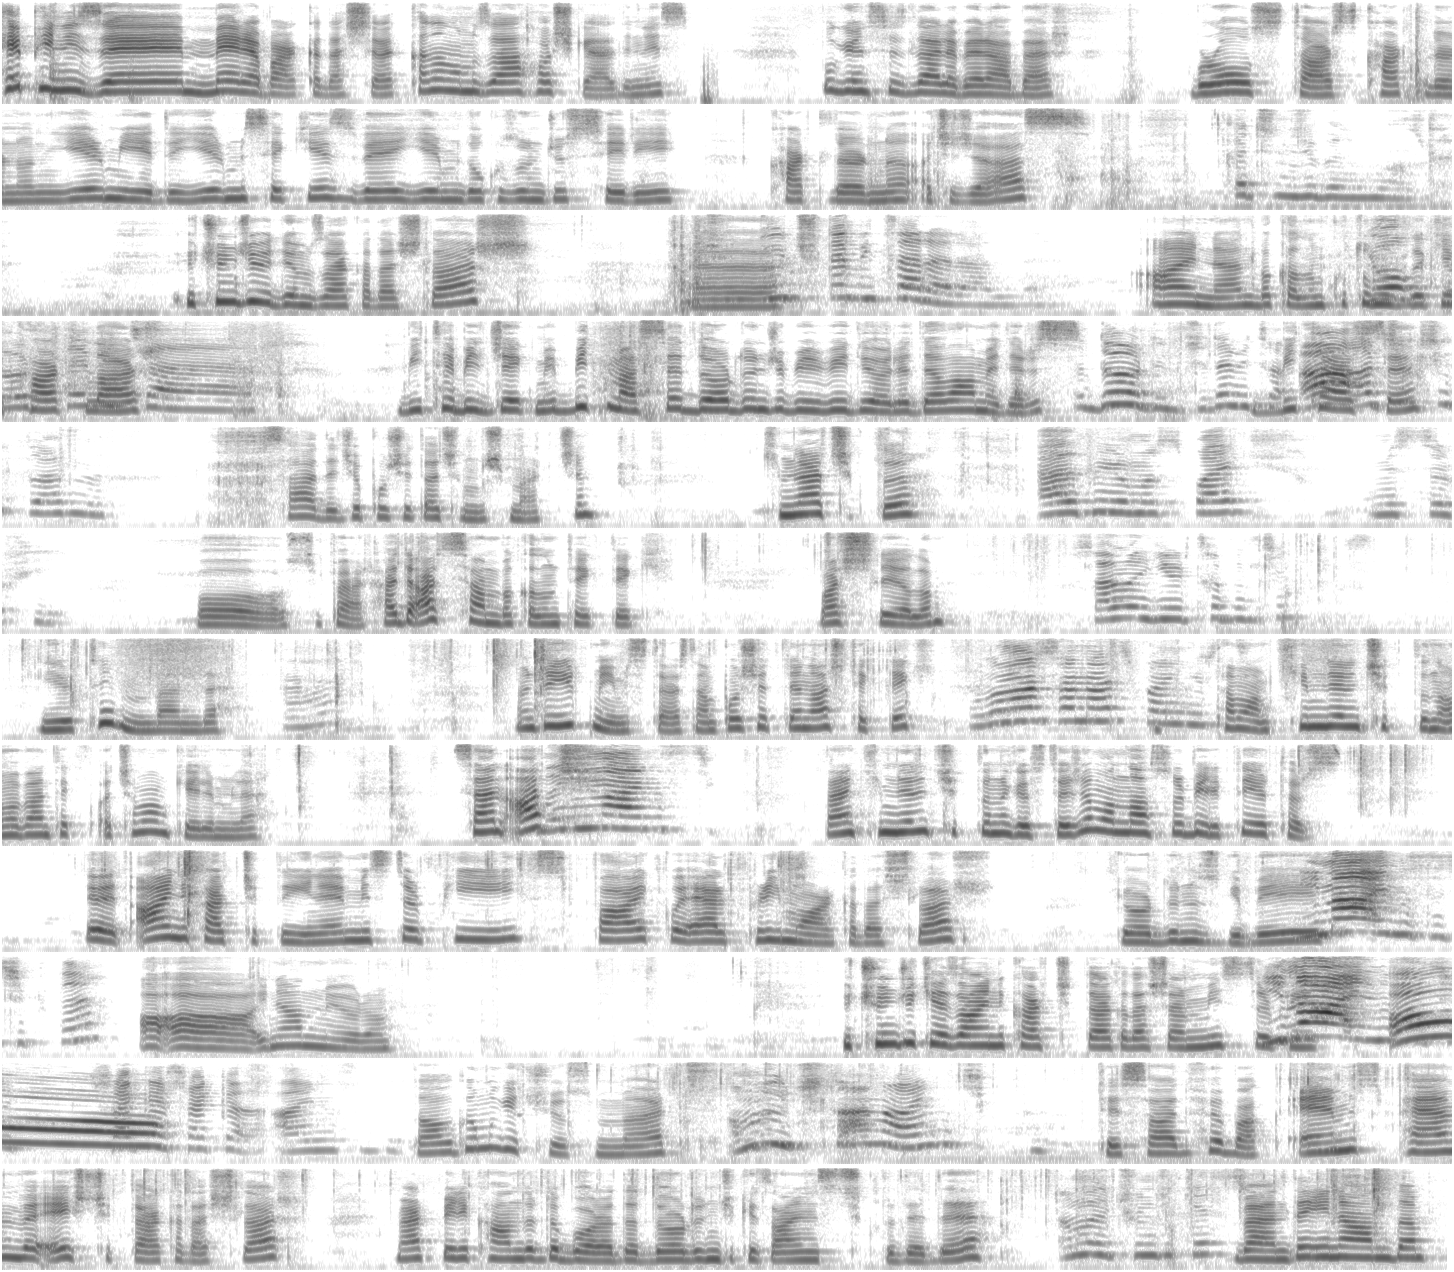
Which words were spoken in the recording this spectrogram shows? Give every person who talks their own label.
Speaker 1: Hepinize merhaba arkadaşlar. Kanalımıza hoş geldiniz. Bugün sizlerle beraber Brawl Stars kartlarının 27, 28 ve 29. seri kartlarını açacağız.
Speaker 2: Kaçıncı bölüm oldu?
Speaker 1: Üçüncü videomuz arkadaşlar. Ee,
Speaker 2: Üçte biter herhalde.
Speaker 1: aynen bakalım kutumuzdaki
Speaker 2: Yok, dörtte
Speaker 1: kartlar
Speaker 2: biter.
Speaker 1: bitebilecek mi? Bitmezse dördüncü bir video ile devam ederiz.
Speaker 2: Dördüncü de biter.
Speaker 1: Biterse-
Speaker 2: Aa, açık çıktı anne.
Speaker 1: Sadece poşeti açılmış Mert'cim. Kimler çıktı?
Speaker 2: El Primo Spike, Mr. P.
Speaker 1: Oo süper. Hadi aç sen bakalım tek tek. Başlayalım.
Speaker 2: Sen de yırtabilecek misin?
Speaker 1: Yırtayım mı ben de?
Speaker 2: Hı hı.
Speaker 1: Önce yırtmayayım istersen. Poşetlerini aç tek tek.
Speaker 2: O zaman sen aç ben yırtayım.
Speaker 1: Tamam. Kimlerin çıktığını ama ben tek açamam ki elimle. Sen aç.
Speaker 2: Benimle aynısı çıktı.
Speaker 1: Ben kimlerin çıktığını göstereceğim. Ondan sonra birlikte yırtarız. Evet aynı kart çıktı yine. Mr. P, Spike ve El Primo arkadaşlar. Gördüğünüz gibi.
Speaker 2: Yine aynısı çıktı.
Speaker 1: Aa inanmıyorum. Üçüncü kez aynı kart çıktı arkadaşlar. Mr. P.
Speaker 2: Yine aynısı
Speaker 1: Aa!
Speaker 2: Şaka şaka aynısı değil.
Speaker 1: Dalga mı geçiyorsun Mert?
Speaker 2: Ama üç tane aynı çıktı.
Speaker 1: Tesadüfe bak. Ems, Pam ve Ash çıktı arkadaşlar. Mert beni kandırdı bu arada. Dördüncü kez aynısı çıktı dedi.
Speaker 2: Ama üçüncü kez.
Speaker 1: Ben de inandım.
